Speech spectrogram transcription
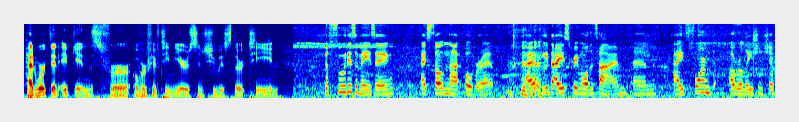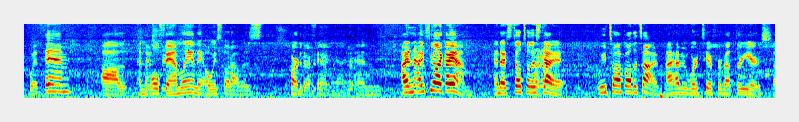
had worked at Itkins for over 15 years since she was 13. The food is amazing. I still not over it. I eat the ice cream all the time, and I formed a relationship with him uh, and the whole family, and they always thought I was part of their family, and and I feel like I am, and I still to this day. We talk all the time. I haven't worked here for about three years, so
